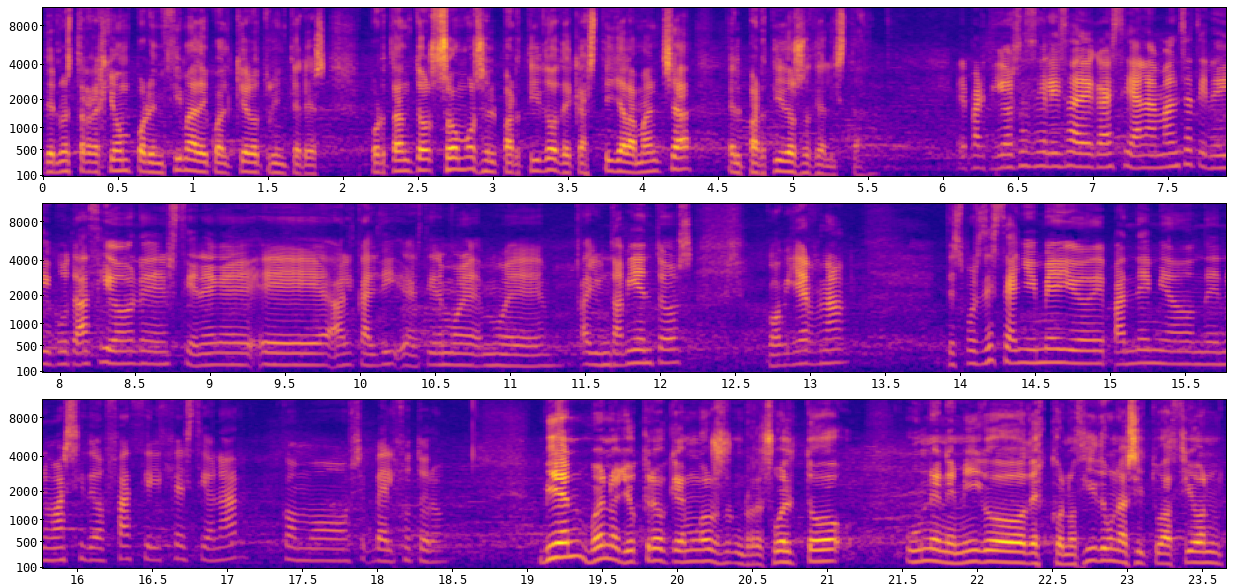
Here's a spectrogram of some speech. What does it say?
de nuestra región por encima de cualquier otro interés. Por tanto, somos el partido de Castilla-La Mancha, el Partido Socialista. El Partido Socialista de Castilla-La Mancha tiene diputaciones, tiene, eh, tiene ayuntamientos, gobierna. Después de este año y medio de pandemia donde no ha sido fácil gestionar, ¿cómo ve el futuro? Bien, bueno, yo creo que hemos resuelto un enemigo desconocido, una situación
